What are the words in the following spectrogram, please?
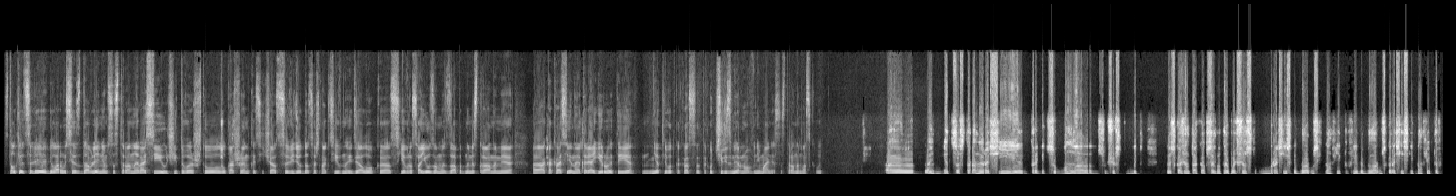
Сталкивается ли Белоруссия с давлением со стороны России, учитывая, что Лукашенко сейчас ведет достаточно активный диалог э, с Евросоюзом и с западными странами? А как Россия на это реагирует и нет ли вот как раз такого чрезмерного внимания со стороны Москвы? А, да, нет, со стороны России традиционно существует то есть, скажем так, абсолютное большинство российско-белорусских конфликтов, либо белорусско-российских конфликтов,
